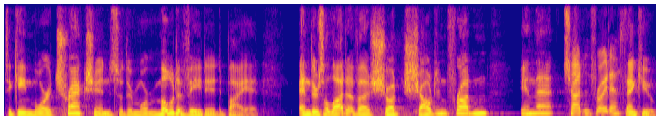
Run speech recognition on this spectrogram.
to gain more attraction, so they're more motivated by it. and there's a lot of uh, Schadenfreude in that. Schadenfreude. Thank you.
